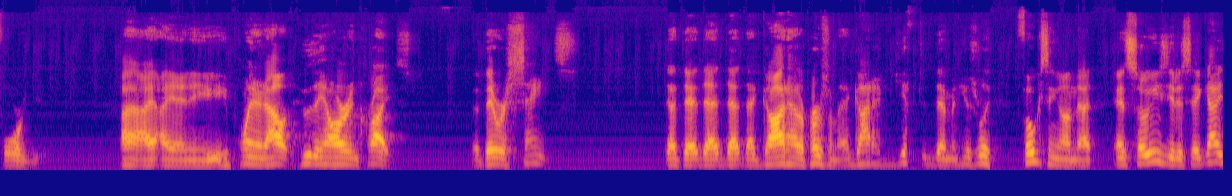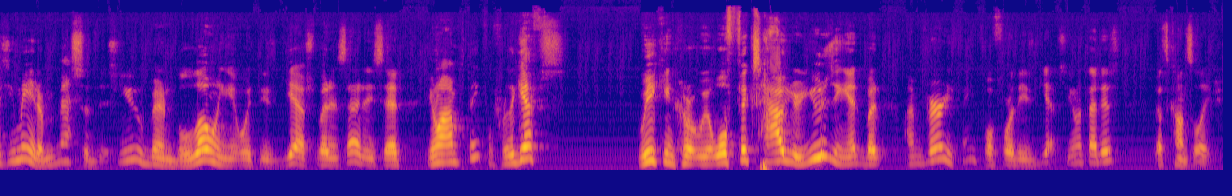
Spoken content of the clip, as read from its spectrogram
for you. I, I, and he, pointed out who they are in Christ, that they were saints, that, that, that, that, that God had a person, that God had gifted them, and he was really focusing on that. And it's so easy to say, guys, you made a mess of this. You've been blowing it with these gifts. But instead, he said, you know, I'm thankful for the gifts. We can, we'll fix how you're using it, but I'm very thankful for these gifts. You know what that is? That's consolation.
